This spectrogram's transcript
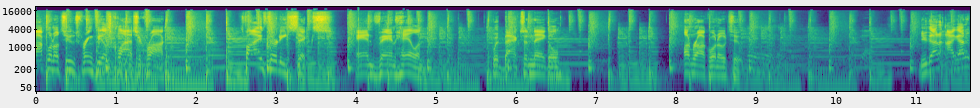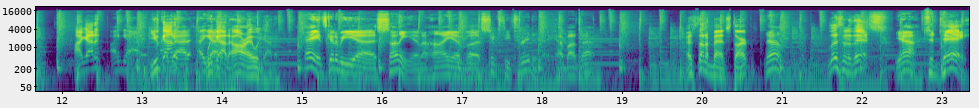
Rock 102 Springfield's Classic Rock. 536 and Van Halen with Bax and Nagel on Rock 102. You got it? I got it? I got it? I got it. You got, I got it? it. I we got got it. All right, we got it. Hey, it's going to be uh, sunny and a high of uh, 63 today. How about that? That's not a bad start. No. Listen to this. Yeah. Today,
